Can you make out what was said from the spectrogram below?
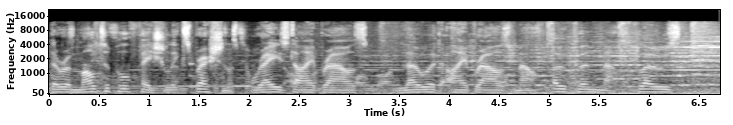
There are multiple facial expressions raised eyebrows, lowered eyebrows, mouth open, mouth closed.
